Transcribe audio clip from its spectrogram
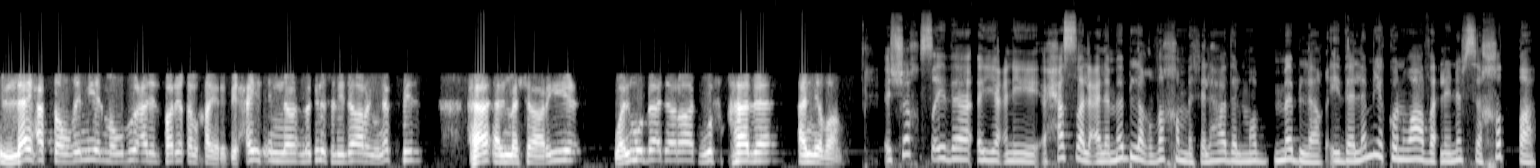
اللائحة التنظيمية الموضوعة للفريق الخيري بحيث إن مجلس الإدارة ينفذ المشاريع والمبادرات وفق هذا النظام. الشخص إذا يعني حصل على مبلغ ضخم مثل هذا المبلغ إذا لم يكن واضع لنفسه خطة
